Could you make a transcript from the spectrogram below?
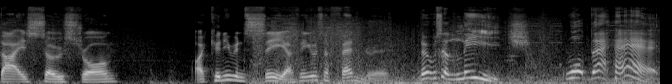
That is so strong. I couldn't even see. I think it was a Fenrir. No, it was a leech. What the heck?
